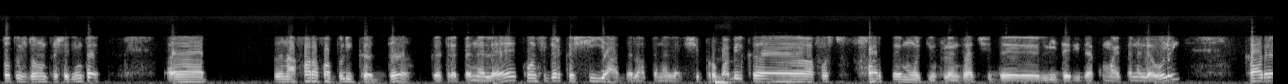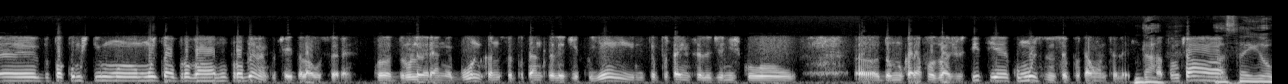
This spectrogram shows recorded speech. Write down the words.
totuși domnul președinte, uh, în afara faptului că dă către PNL, consider că și ea de la PNL. Și probabil că a fost foarte mult influențat și de liderii de acum ai PNL-ului, care, după cum știm, mulți au, au avut probleme cu cei de la USR. Că Drule era nebun, că nu se putea înțelege cu ei, nu se putea înțelege nici cu uh, domnul care a fost la justiție, cu mulți nu se puteau înțelege. Da, atunci... asta e o,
